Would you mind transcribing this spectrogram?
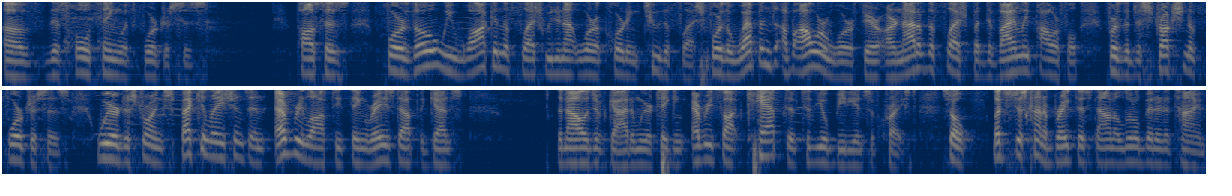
of this whole thing with fortresses. Paul says, For though we walk in the flesh, we do not war according to the flesh. For the weapons of our warfare are not of the flesh, but divinely powerful for the destruction of fortresses. We are destroying speculations and every lofty thing raised up against the knowledge of God, and we are taking every thought captive to the obedience of Christ. So let's just kind of break this down a little bit at a time.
